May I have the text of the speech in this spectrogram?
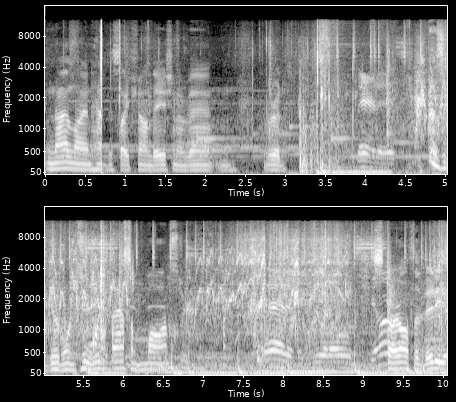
Nine Line had this like foundation event, and we're There it is. that's a good one too. That's a monster. That is a good old jump. Start off the video.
